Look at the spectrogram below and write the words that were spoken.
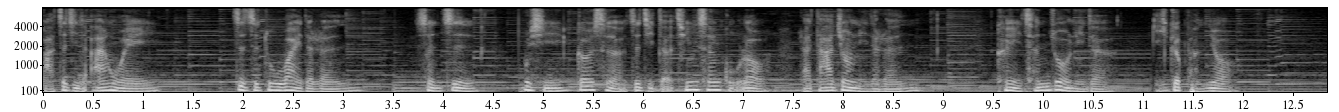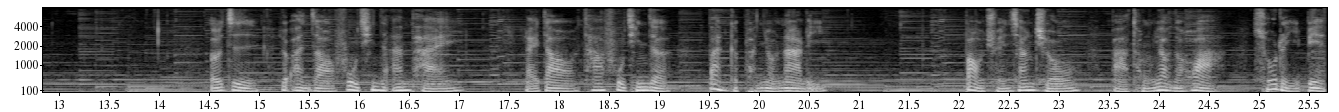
把自己的安危置之度外的人，甚至不惜割舍自己的亲生骨肉来搭救你的人，可以称作你的一个朋友。儿子又按照父亲的安排，来到他父亲的半个朋友那里，抱拳相求，把同样的话说了一遍。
